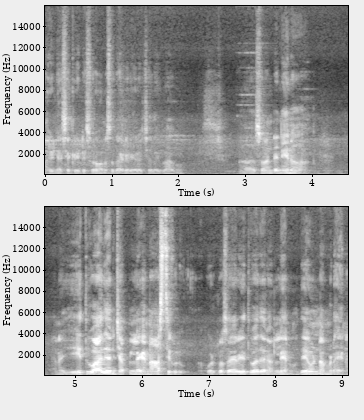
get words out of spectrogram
All India secretary Suravaram Sudhakar garu వచ్చేది భాగం. Uh, సో అంటే నేను ఆయన ఏతువాది అని చెప్పలే కానీ నాస్తికుడు. కోటిప్రసాద్ ఏతువాది అని అనలేను. దేవుడిని నమ్మడు ఆయన.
